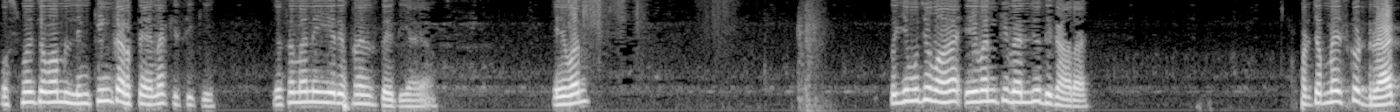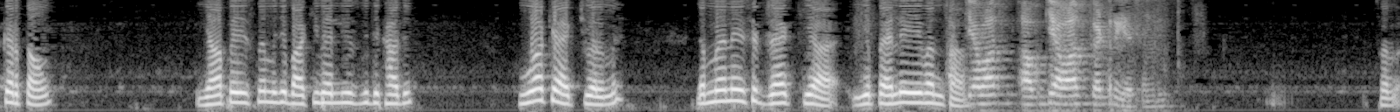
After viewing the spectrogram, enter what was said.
उसमें जब हम लिंकिंग करते हैं ना किसी की, जैसे मैंने ये रेफरेंस दे दिया यहाँ। ए वन तो ये मुझे वहाँ ए वन की वैल्यू दिखा रहा है। पर जब मैं इसको ड्रैग करता हूँ, यहाँ पे इसने मुझे बाकी वैल्यूज़ भी दिखा दी। हुआ क्या एक्चुअल में? जब मैंने इसे ड्रैग किया ये पहले ए वन था। आपकी आवाज़ आपकी आवाज़ कट रही है संदीप। सर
